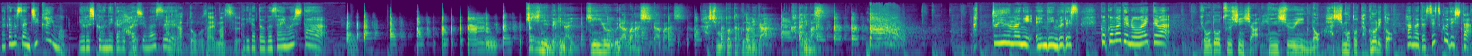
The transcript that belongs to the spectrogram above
中野さん次回もよろしくお願いいたします、はい、ありがとうございます。ありがとうございました。記事にできない金融裏話橋本拓典が語ります。あっという間にエンディングです。ここまでのお相手は共同通信社編集員の橋本拓典と。浜田節子でした。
